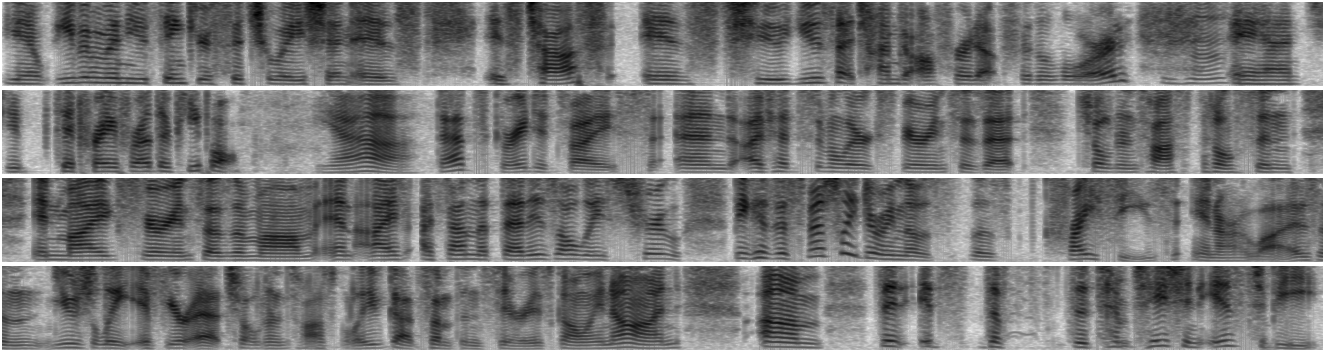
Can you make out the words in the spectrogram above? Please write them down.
you know even when you think your situation is is tough is to use that time to offer it up for the lord mm-hmm. and to, to pray for other people yeah, that's great advice. And I've had similar experiences at children's hospitals and in my experience as a mom. And I, I found that that is always true because especially during those, those crises in our lives, and usually if you're at children's hospital, you've got something serious going on, um, that it's the, the temptation is to be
